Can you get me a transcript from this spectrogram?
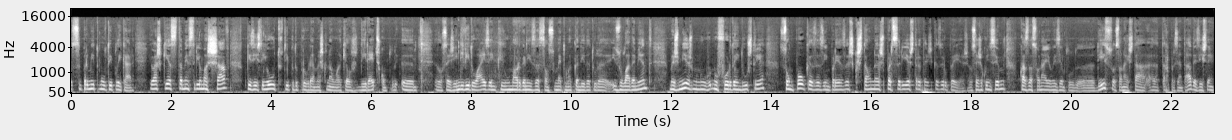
se permite multiplicar. Eu acho que esse também seria uma chave, porque existem outro tipo de programas que não aqueles diretos, eh, ou seja, individuais, em que uma organização submete uma candidatura isoladamente, mas mesmo no, no foro da indústria, são poucas as empresas que estão nas parcerias estratégicas europeias. Ou seja, conhecemos, o caso da Sonai é um exemplo disso, a Sonai está, está representada, existem,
